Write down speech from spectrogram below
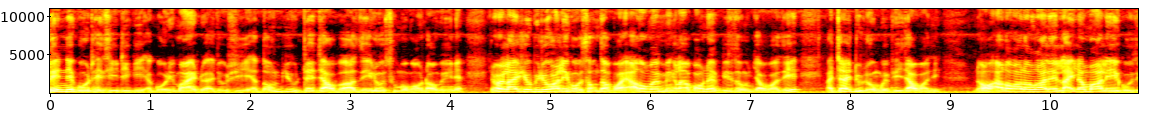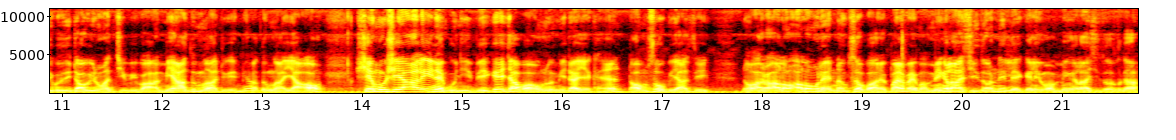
လေးနှစ်ကိုထိပ်စီတီကီအကိုဒီမရဲ့အတွက်အကျိုးရှိအသုံးပြုတက်ကြပါစေလို့ဆုမကောင်းတောင်းပေးနေကျွန်တော် live show ဗီဒီယိုလေးကိုအဆုံးသတ်ပါရအားလုံးပဲမင်္ဂလာပေါင်းနဲ့ပြည့်စုံကြပါစေအကြိုက်တူလို့ငွေဖြည့်ကြပါစေနော်အားလုံးအားလုံးကလည်း live လက်မလေးကိုစီကိုစီတောက်ပြီးတော့ကြည့်ပေးပါအများသူငါတွေ့အများသူငါရအောင်ရှယ်မှုရှယ်အားလေးနဲ့ကိုကြီးပေးခဲ့ကြပါအောင်လို့မြေတားရက်ခံတောင်းဆိုပါရစေနော်အဲ့တော့အားလုံးအားလုံးလည်းနှုတ်ဆက်ပါတယ်ပိုင်းပိုင်းမှာမင်္ဂလာရှိသောနေ့လေကလေးမှာမင်္ဂလာရှိသောစကား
